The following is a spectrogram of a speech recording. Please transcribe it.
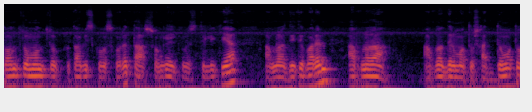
তন্ত্রমন্ত্র তাবিজ কবজ করে তার সঙ্গে এই কবজটি লিখিয়া আপনারা দিতে পারেন। আপনারা আপনাদের মতো সাধ্য মতো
